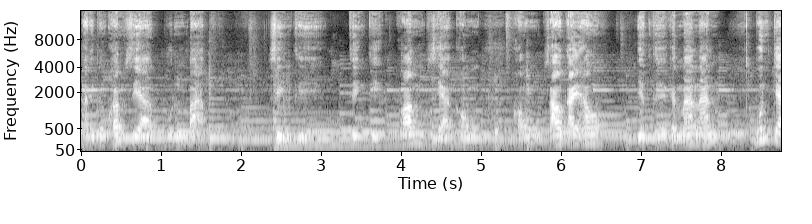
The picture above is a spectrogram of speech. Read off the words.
อันนี้เป็นความเสียบุญบาปสิ่งที่สิ่งที่ความเสียของของชาวไทยเฮายึดถือกันมานั้น บุญแก่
